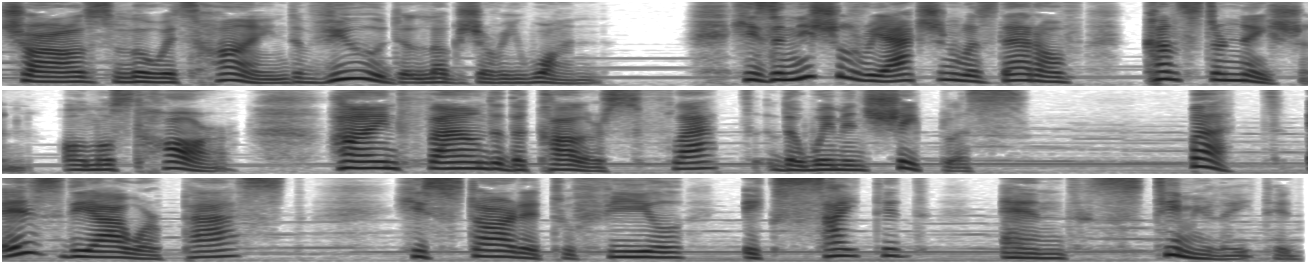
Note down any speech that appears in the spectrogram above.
Charles Lewis Hind viewed Luxury One. His initial reaction was that of consternation, almost horror. Hind found the colors flat, the women shapeless. But as the hour passed, he started to feel excited and stimulated.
